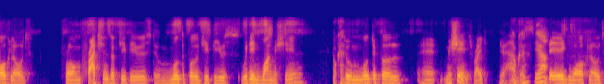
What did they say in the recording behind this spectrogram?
workloads from fractions of GPUs to multiple GPUs within one machine Okay. to multiple uh, machines, right? You have Okay. this Yeah. big workloads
